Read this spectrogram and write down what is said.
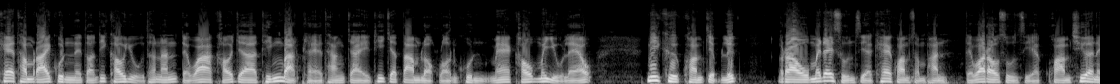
แค่ทำร้ายคุณในตอนที่เขาอยู่เท่านั้น แต่ว่าเขาจะทิ้งบาดแผลทางใจที่จะตามหลอกหลอนคุณแม้เขาไม่อยู่แล้ว นี่คือความเจ็บลึก เราไม่ได้สูญเสียแค่ความสัมพันธ์ แต่ว่าเราสูญเสียความเชื่อใน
